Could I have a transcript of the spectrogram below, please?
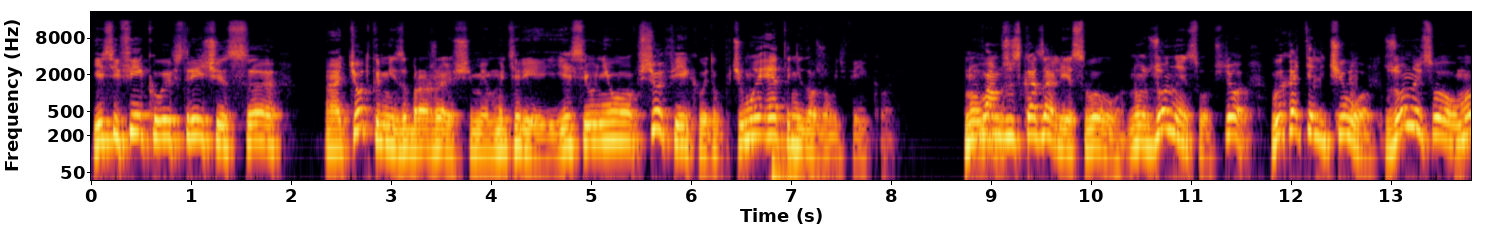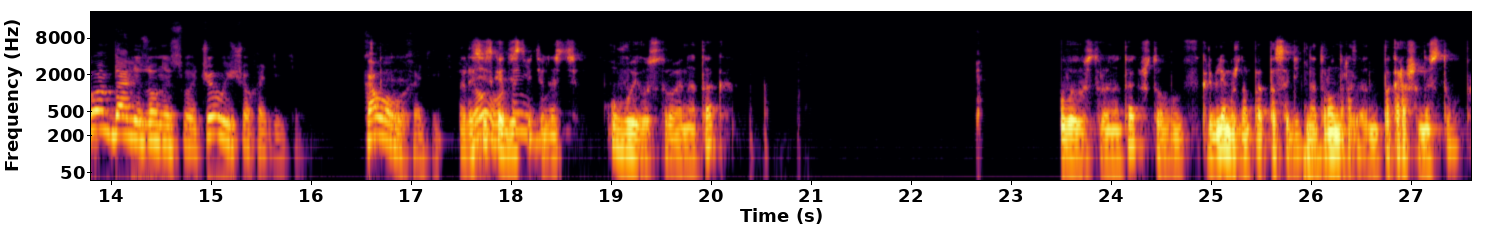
Если фейковые встречи с а, тетками, изображающими матерей, если у него все фейковое, то почему это не должно быть фейковое? Ну, вам же сказали СВО. Ну, зона СВО. Все. Вы хотели чего? Зону СВО. Мы вам дали зону СВО. Что вы еще хотите? Кого вы хотите? Российская вот действительность, увы, устроена так, увы, устроена так, что в Кремле можно посадить на трон покрашенный столб.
